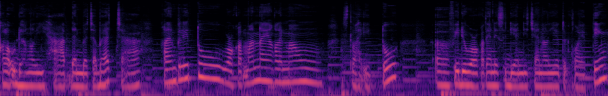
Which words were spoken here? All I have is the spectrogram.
Kalau udah ngelihat dan baca-baca, kalian pilih tuh workout mana yang kalian mau. Setelah itu, eh, video workout yang disediakan di channel YouTube Clothing,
